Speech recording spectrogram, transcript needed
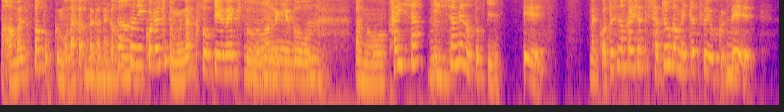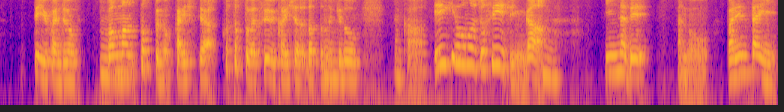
まあ、甘酸っぱくもなかったから、なん。か本当にこれはちょっと胸クソ系のエピソードなんだけど、うんうんあの会社うん。一社目の時ってなんか私の会社って社長がめっちゃ強くて、っていう感じのワンマントップの会社トップが強い会社だったんだけど、なんか営業の女性陣がん。みんなであのバレンタイン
